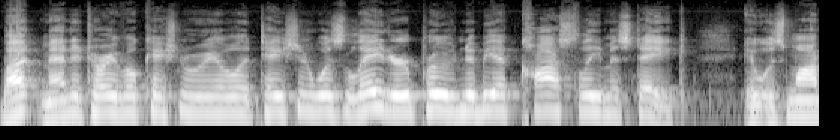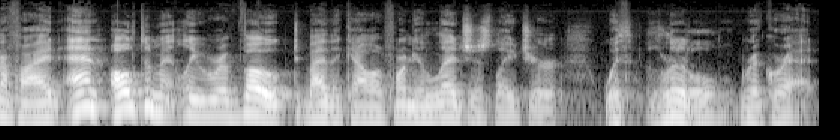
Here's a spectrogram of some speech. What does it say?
But mandatory vocational rehabilitation was later proven to be a costly mistake. It was modified and ultimately revoked by the California legislature with little regret.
